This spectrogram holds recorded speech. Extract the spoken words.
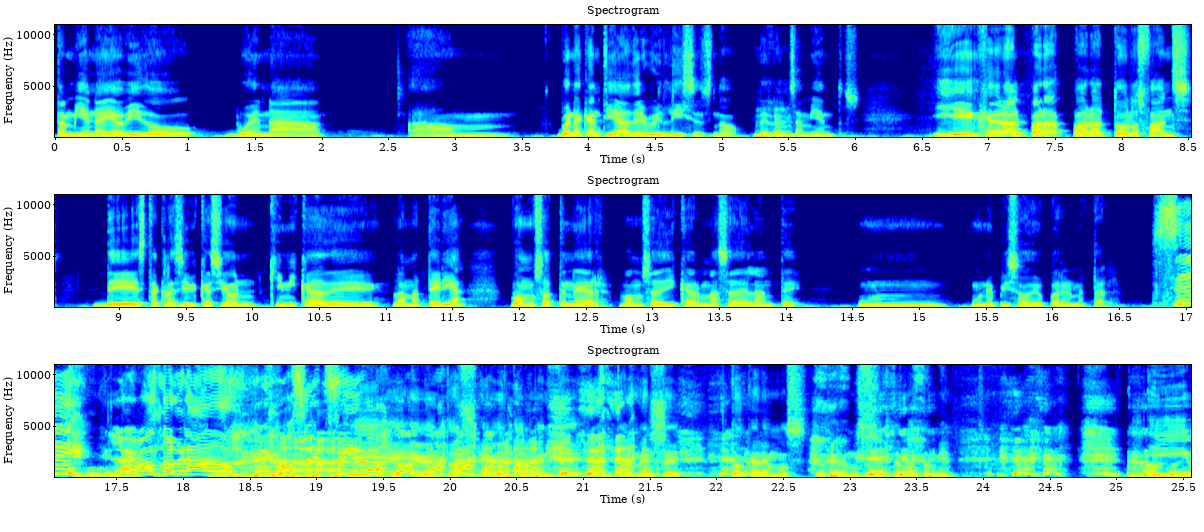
también haya habido buena, buena cantidad de releases, ¿no? De lanzamientos. Y en general, para, para todos los fans de esta clasificación química de la materia, vamos a tener, vamos a dedicar más adelante un, un episodio para el metal. ¡Sí! ¡Lo hemos logrado! ¡Hemos Sí, vencido! eventual- eventualmente, eventualmente tocaremos, tocaremos ese tema también. ¿Y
